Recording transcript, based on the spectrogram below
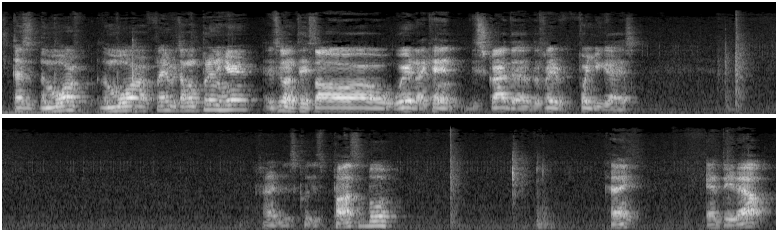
Because the more the more flavors I'm gonna put in here, it's gonna taste all weird I can't describe the, the flavor for you guys. Try it as quick as possible. Okay, empty it out.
